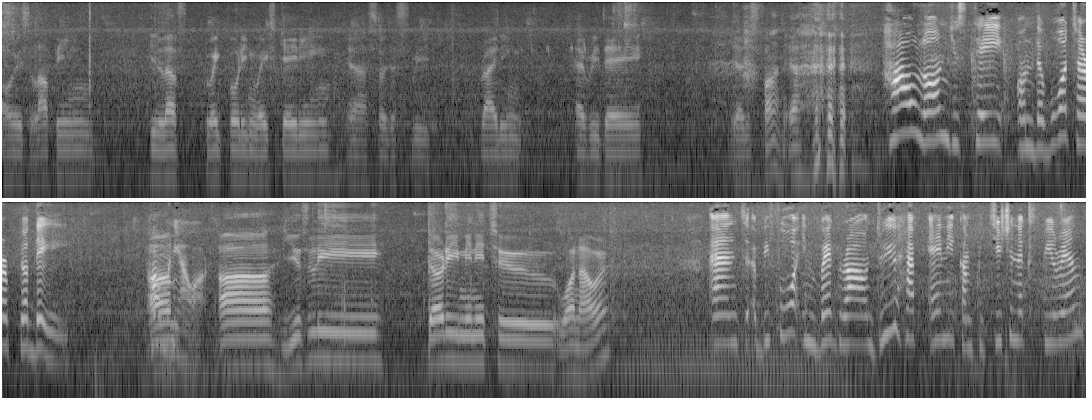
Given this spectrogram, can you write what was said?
always laughing. He loves wakeboarding, wake skating. Yeah, so just we riding every day. Yeah, just fun. Yeah. How long you stay on the water per day? How Um, many hours? uh, usually 30 minutes to one hour. And before in background, do you have any competition experience?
